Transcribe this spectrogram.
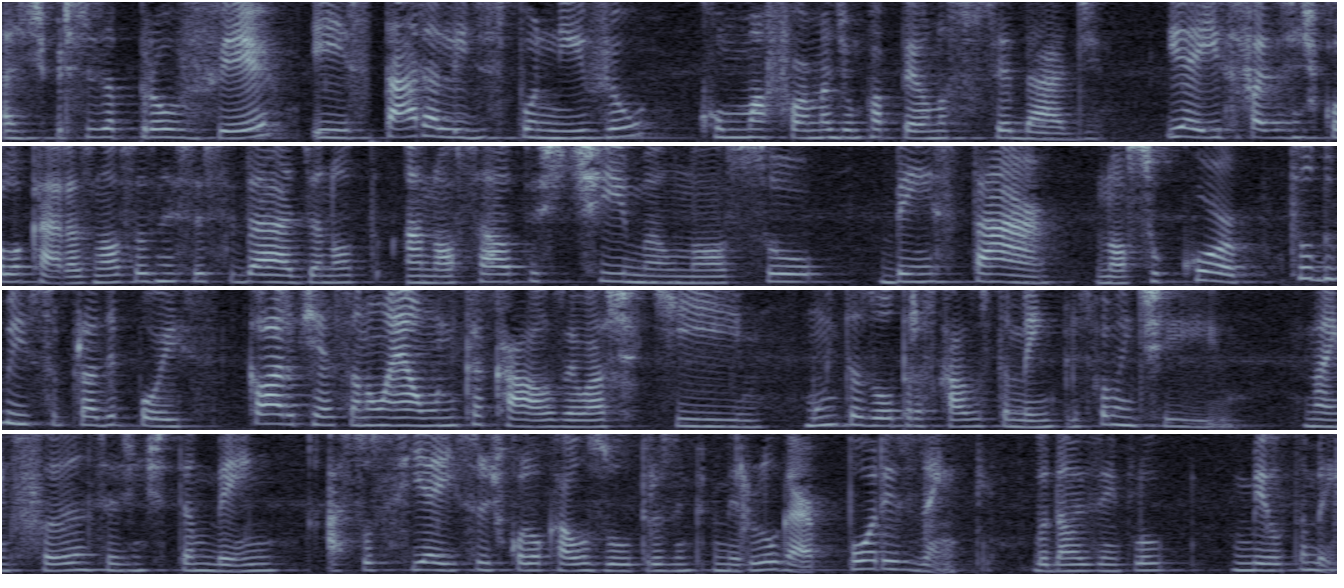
a gente precisa prover e estar ali disponível como uma forma de um papel na sociedade. E aí isso faz a gente colocar as nossas necessidades, a, no a nossa autoestima, o nosso bem-estar, nosso corpo, tudo isso para depois. Claro que essa não é a única causa, eu acho que muitas outras causas também, principalmente na infância, a gente também associa isso de colocar os outros em primeiro lugar. Por exemplo, vou dar um exemplo meu também.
